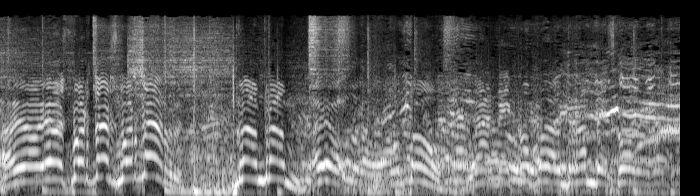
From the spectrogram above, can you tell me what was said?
Ayo, ayo, supporter, supporter. Drum, drum. Ayo, foto. Drum beko, drum beko. Ayo,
